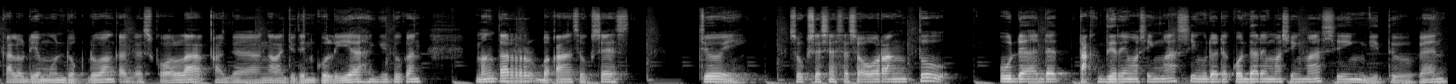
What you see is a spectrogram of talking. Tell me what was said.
Kalau dia mondok doang kagak sekolah kagak ngelanjutin kuliah gitu kan emang ntar bakalan sukses. Cuy suksesnya seseorang tuh udah ada takdirnya masing-masing udah ada kodarnya masing-masing gitu kan.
